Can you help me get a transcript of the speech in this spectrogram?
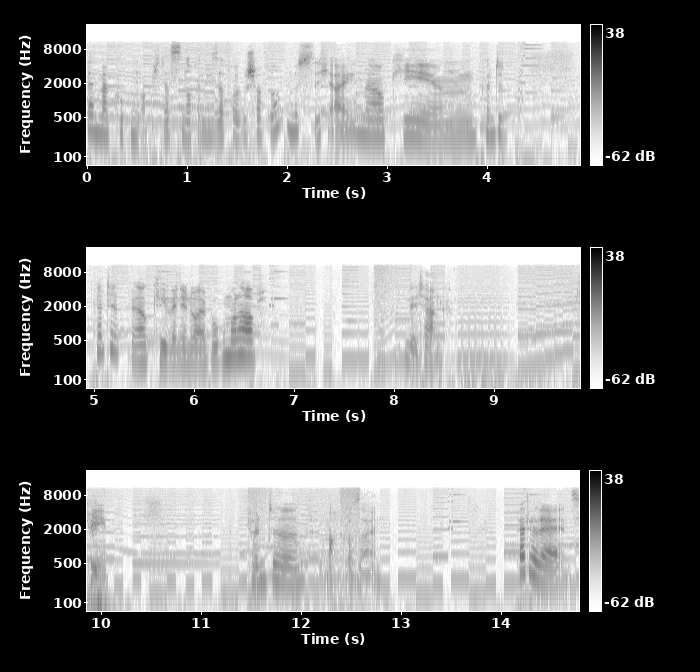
Dann mal gucken, ob ich das noch in dieser Folge schaffe. Müsste ich eigentlich... Na, okay. Hm, könnte... Könnte... Ja, okay, wenn ihr nur ein Pokémon habt. Wildtank. Okay. Könnte machbar sein. Petal Dance.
